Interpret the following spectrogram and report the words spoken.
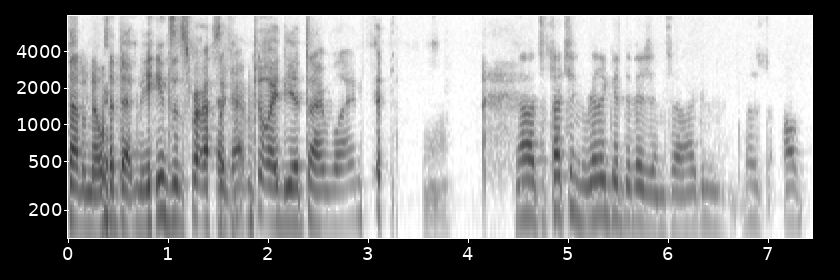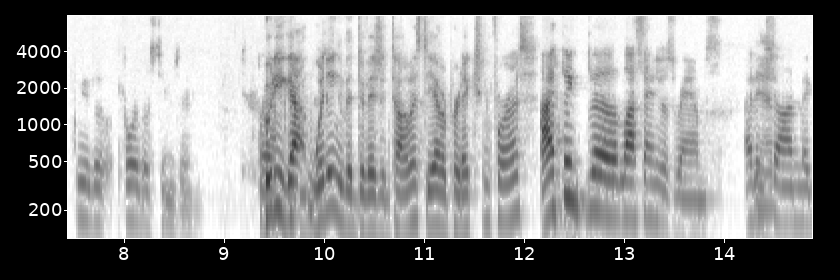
I don't know what that means as far as like I have no idea timeline. yeah. No, it's a fetching really good division, so I can those all three of the four of those teams are who do you got winning the division, Thomas? Do you have a prediction for us? I think the Los Angeles Rams. I think yeah. Sean Mc,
